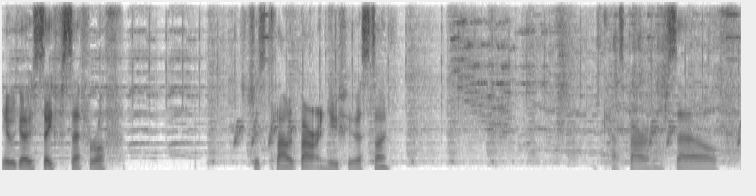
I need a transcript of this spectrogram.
Here we go, safe Sephiroth. Just Cloud, Barret, and Yuffie this time. Cast Baron himself.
